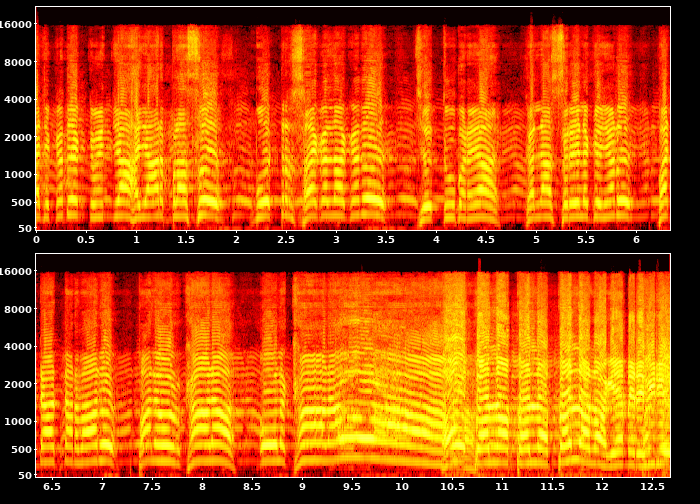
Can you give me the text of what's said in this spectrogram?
ਅੱਜ ਕਹਿੰਦੇ 51000 ਪਲੱਸ ਮੋਟਰਸਾਈਕਲ ਦਾ ਕਹਿੰਦੇ ਜੇਤੂ ਬਣਿਆ। ਗੱਲਾਂ ਸਿਰੇ ਲੱਗੇ ਜਾਣ। ਵੱਡਾ ਧੰਨਵਾਦ ਫਲ ਖਾਲਾ ਔਲ ਖਾਲਾ। ਆਓ ਪਹਿਲਾ ਪਹਿਲਾ ਪਹਿਲਾ ਲਾ ਗਿਆ ਮੇਰੇ ਵੀਰੇ।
